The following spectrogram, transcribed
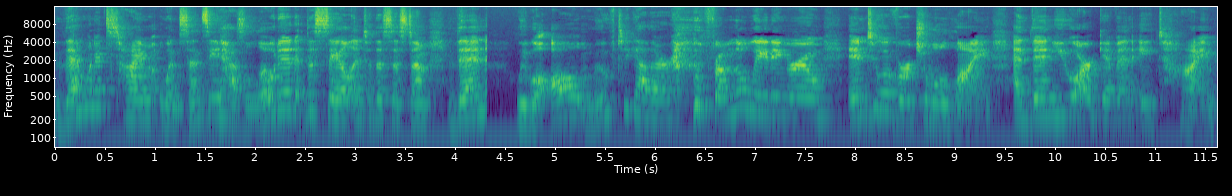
Then when it's time, when Scentsy has loaded the sale into the system, then we will all move together from the waiting room into a virtual line. And then you are given a time.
